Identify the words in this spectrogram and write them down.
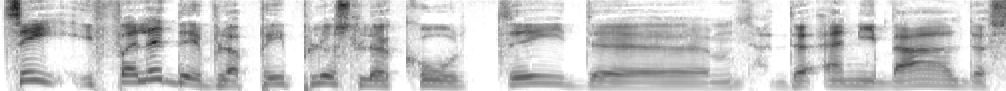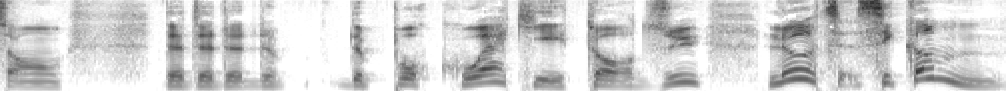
sais, il fallait développer plus le côté de, de Hannibal, de son. de, de, de, de pourquoi qui est tordu. Là, c'est comme,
